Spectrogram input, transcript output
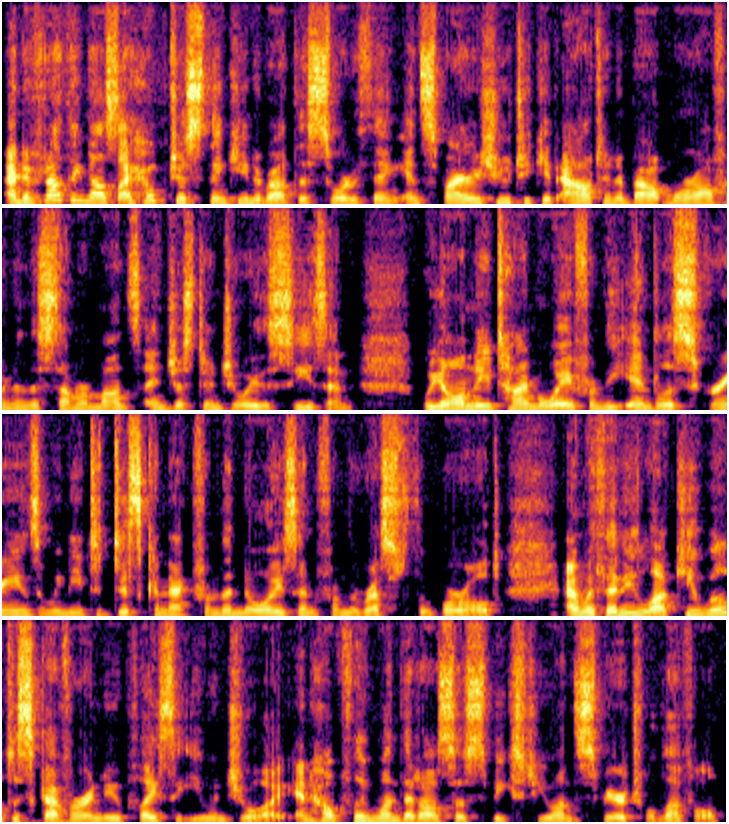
And if nothing else, I hope just thinking about this sort of thing inspires you to get out and about more often in the summer months and just enjoy the season. We all need time away from the endless screens and we need to disconnect from the noise and from the rest of the world. And with any luck, you will discover a new place that you enjoy and hopefully one that also speaks to you on the spiritual level.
